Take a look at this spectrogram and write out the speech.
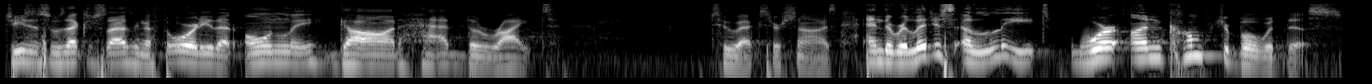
Jesus was exercising authority that only God had the right to exercise. And the religious elite were uncomfortable with this,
